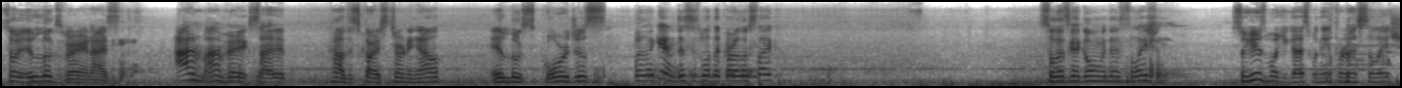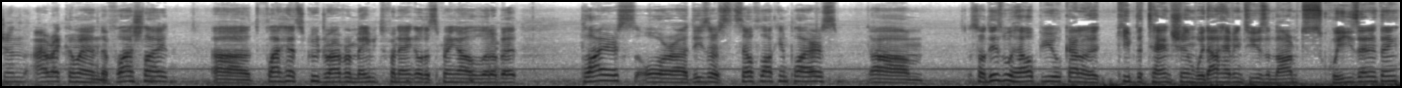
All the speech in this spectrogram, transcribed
So it looks very nice. I'm i'm very excited how this car is turning out. It looks gorgeous. But again this is what the car looks like. So let's get going with the installation. So here's what you guys would need for the installation. I recommend a flashlight, uh, flathead screwdriver, maybe to finagle the spring out a little bit, pliers, or uh, these are self-locking pliers. Um, so these will help you kind of keep the tension without having to use an arm to squeeze anything,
